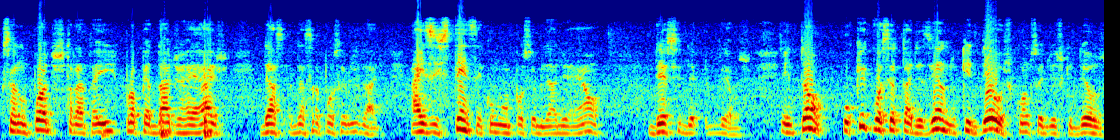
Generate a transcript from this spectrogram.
que você não pode extrair propriedades reais dessa, dessa possibilidade. A existência como uma possibilidade real desse Deus. Então, o que, você está dizendo? Que Deus, quando você diz que Deus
